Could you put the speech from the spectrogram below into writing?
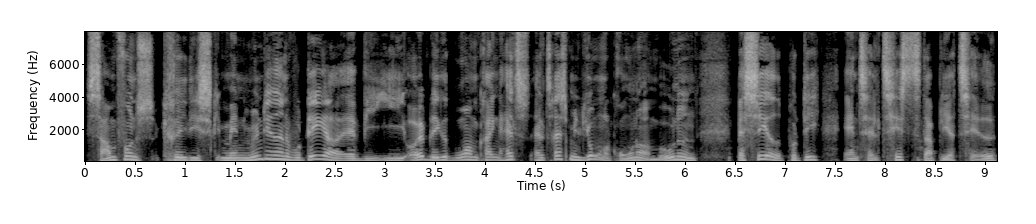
samfundskritisk, men myndighederne vurderer, at vi i øjeblikket bruger omkring 50 millioner kroner om måneden, baseret på det antal tests, der bliver taget.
